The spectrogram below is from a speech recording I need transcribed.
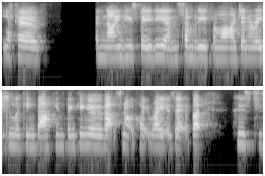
like a a 90s baby and somebody from our generation looking back and thinking oh that's not quite right is it? But who's to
